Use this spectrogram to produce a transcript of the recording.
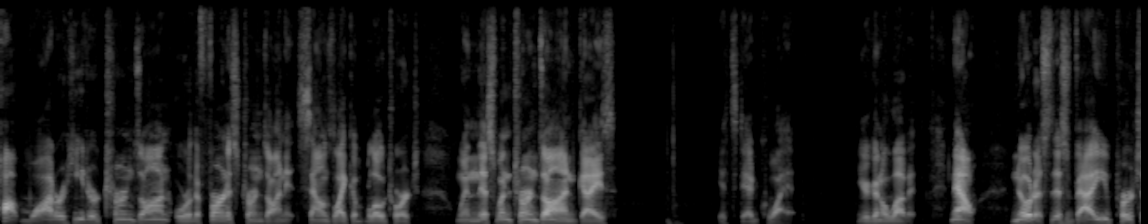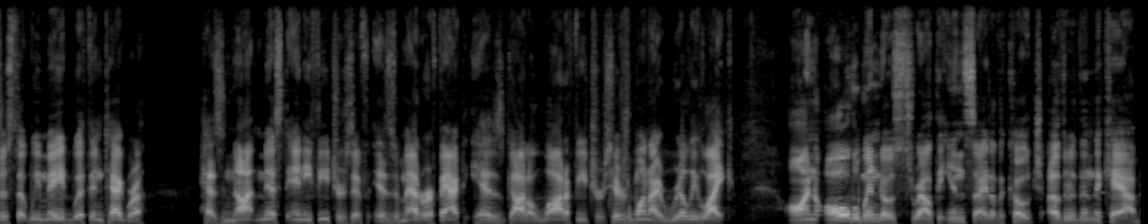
hot water heater turns on or the furnace turns on, it sounds like a blowtorch. When this one turns on, guys, it's dead quiet. You're gonna love it. Now, notice this value purchase that we made with Entegra has not missed any features. If, as a matter of fact, it has got a lot of features. Here's one I really like. On all the windows throughout the inside of the coach, other than the cab,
